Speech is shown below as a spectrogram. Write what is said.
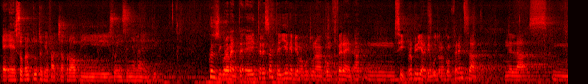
e, e soprattutto che faccia propri i suoi insegnamenti. Questo sicuramente è interessante. Ieri abbiamo avuto una conferenza, ah, mm, sì, proprio ieri abbiamo avuto una conferenza nella mh, mm,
